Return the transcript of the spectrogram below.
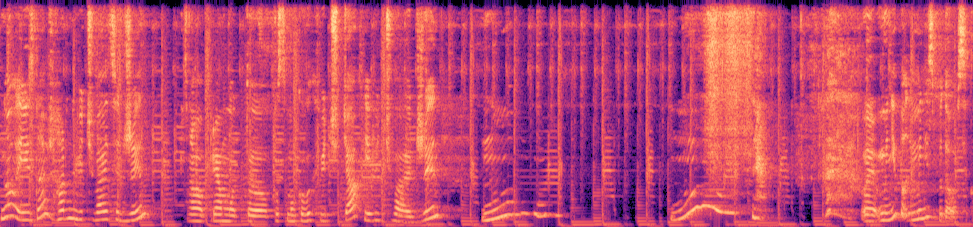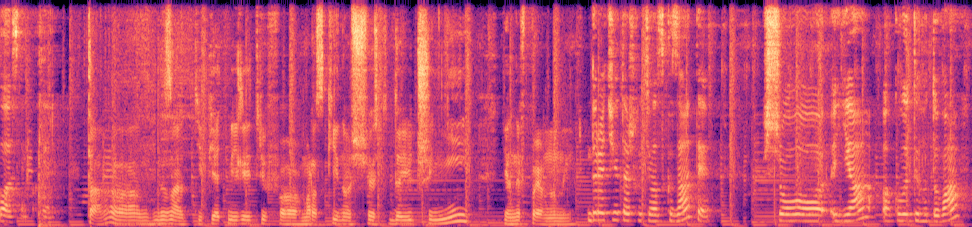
Ну і знаєш, гарно відчувається джин. А, Прямо от е, по смакових відчуттях я відчуваю джин. Ну. ну. Мені, мені сподобався класний коктейль. Так, не знаю, ті 5 мл мараскіно щось дають чи ні, я не впевнений. До речі, я теж хотіла сказати, що я, коли ти готував,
